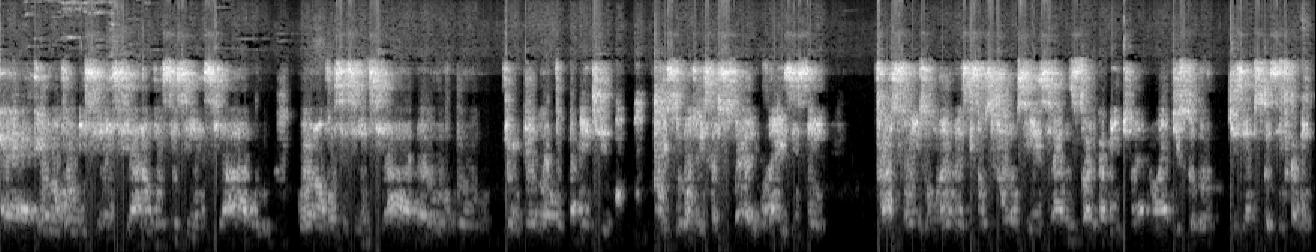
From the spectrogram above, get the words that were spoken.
É, eu não vou me silenciar, não vou ser silenciado, ou eu não vou ser silenciada, eu, eu, eu entendo, obviamente, isso do ponto de vista histórico, né? Existem frações humanas que são, foram silenciadas historicamente, né? não é disso que eu estou dizendo especificamente.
